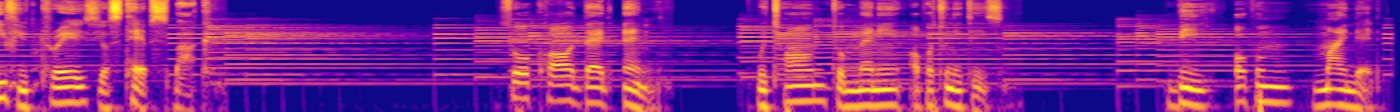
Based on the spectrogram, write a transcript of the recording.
if you trace your steps back. So called dead end return to many opportunities. Be open minded.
